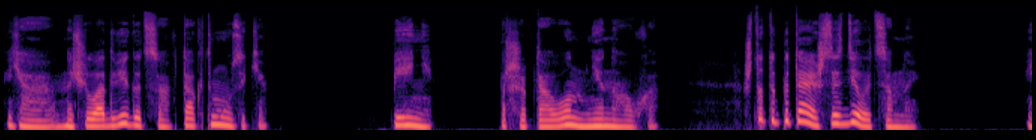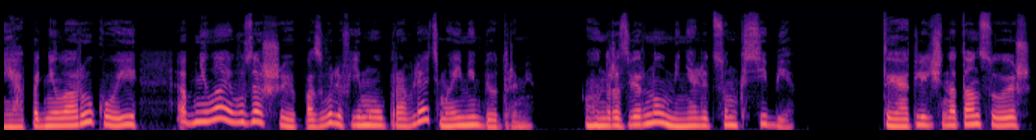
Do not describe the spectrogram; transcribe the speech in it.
Я начала двигаться в такт музыки. «Пенни», — прошептал он мне на ухо, — «что ты пытаешься сделать со мной?» Я подняла руку и обняла его за шею, позволив ему управлять моими бедрами. Он развернул меня лицом к себе. «Ты отлично танцуешь».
